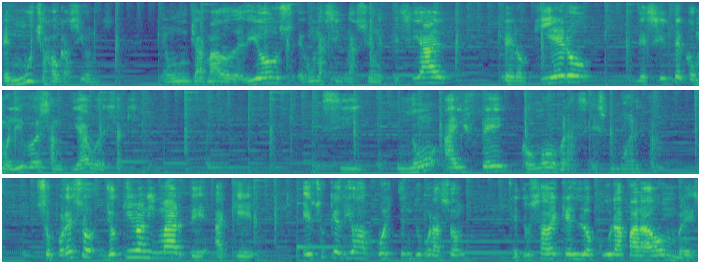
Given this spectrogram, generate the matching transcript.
en muchas ocasiones, en un llamado de Dios, en una asignación especial, pero quiero decirte como el libro de Santiago dice aquí, si no hay fe con obras, es muerta. por eso yo quiero animarte a que eso que Dios ha puesto en tu corazón, que tú sabes que es locura para hombres,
